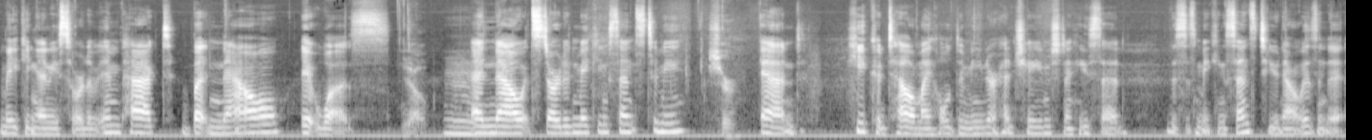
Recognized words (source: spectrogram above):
making any sort of impact but now it was Yep. and now it started making sense to me Sure. and he could tell my whole demeanor had changed and he said this is making sense to you now isn't it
